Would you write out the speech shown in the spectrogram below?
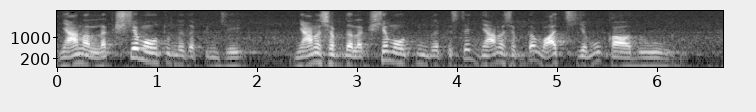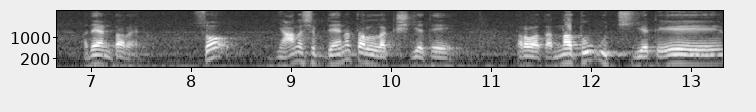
జ్ఞాన లక్ష్యం అవుతుంది తప్పించి జ్ఞానశబ్ద లక్ష్యం అవుతుంది తప్పిస్తే జ్ఞానశబ్ద వాచ్యము కాదు. అదే అంటారు ఆయన. సో జ్ఞానశబ్దేన తల్లక్ష్యతే తర్వాత నతు ఉచ్యతే.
